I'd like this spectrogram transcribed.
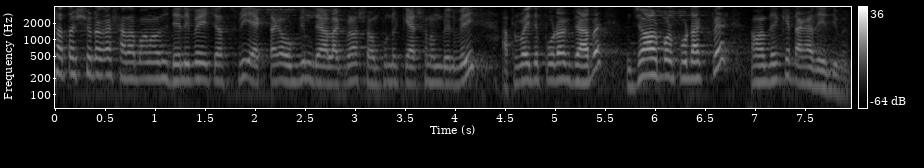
সাতাশশো টাকা সারা বাংলাদেশ ডেলিভারি চার্জ ফ্রি এক টাকা অগ্রিম দেওয়া লাগবে না, সম্পূর্ণ ক্যাশ অন ডেলিভারি আপনার বাড়িতে প্রোডাক্ট যাবে, যাওয়ার পর প্রোডাক্ট পেয়ে আমাদেরকে টাকা দিয়ে দিবেন।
